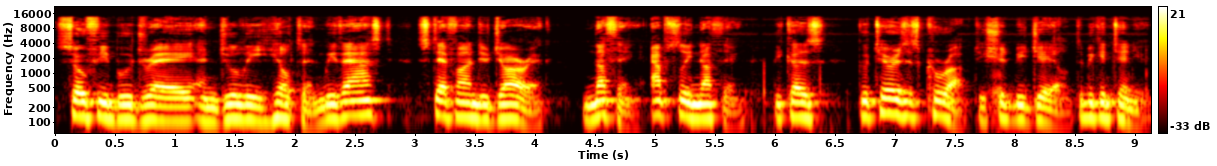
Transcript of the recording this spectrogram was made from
Sophie Boudre and Julie Hilton. We've asked Stéphane Dujarric. Nothing, absolutely nothing, because Guterres is corrupt. He should be jailed. To be continued.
